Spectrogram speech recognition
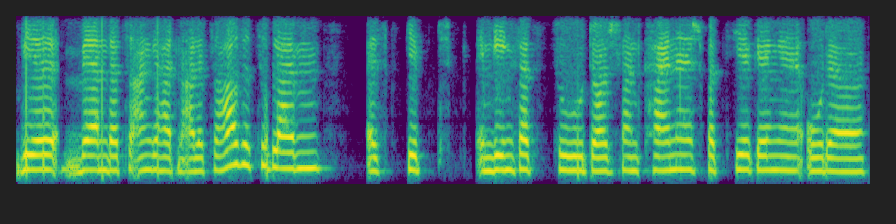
Wir werden dazu angehalten, alle zu Hause zu bleiben. Es gibt im Gegensatz zu Deutschland keine Spaziergänge oder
